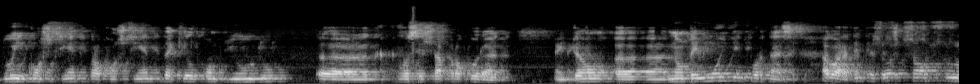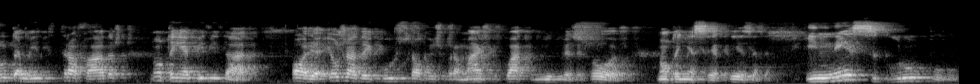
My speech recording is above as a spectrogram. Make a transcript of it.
do inconsciente para o consciente daquele conteúdo uh, que você está procurando. Então, uh, não tem muita importância. Agora, tem pessoas que são absolutamente travadas, não têm habilidade. Olha, eu já dei curso talvez para mais de 4 mil pessoas, não tenho a certeza, e nesse grupo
